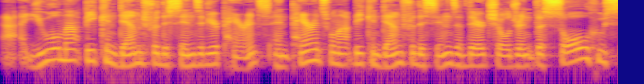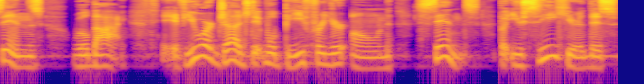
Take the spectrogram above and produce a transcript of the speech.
Uh, you will not be condemned for the sins of your parents, and parents will not be condemned for the sins of their children. The soul who sins will die. If you are judged, it will be for your own sins. But you see here this,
